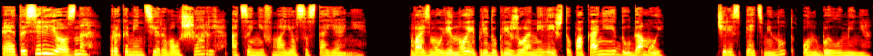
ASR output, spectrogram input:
«Это серьезно», — прокомментировал Шарль, оценив мое состояние. Возьму вино и предупрежу Амели, что пока не иду домой. Через пять минут он был у меня.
